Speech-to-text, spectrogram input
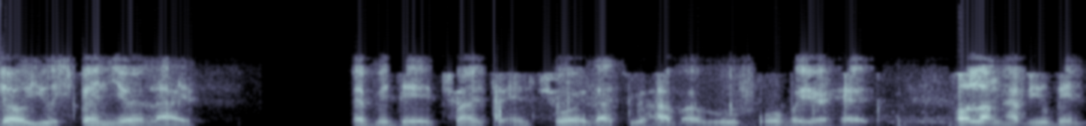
So you spend your life every day trying to ensure that you have a roof over your head. How long have you been?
